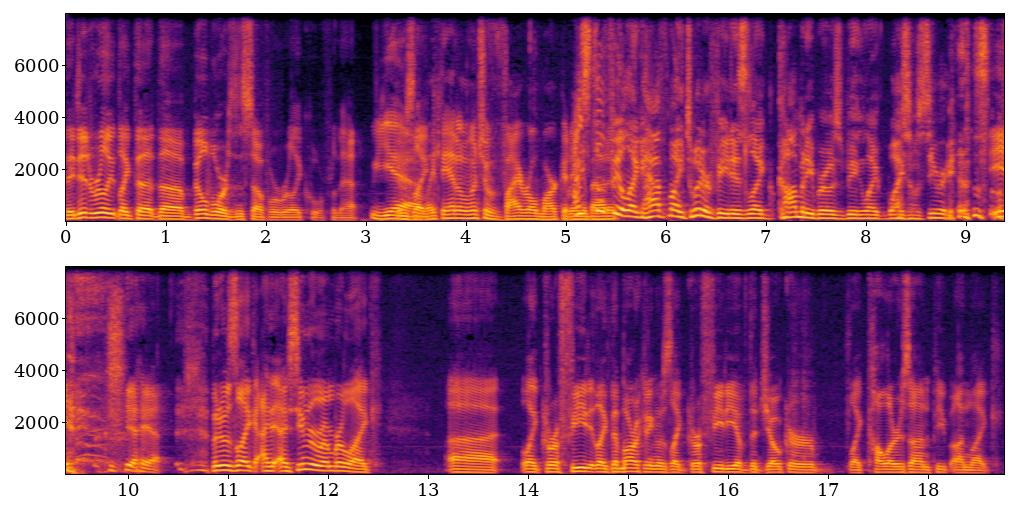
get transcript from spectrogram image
they did really like the the billboards and stuff were really cool for that. Yeah, It Yeah, was like, like, they had a bunch of viral marketing I about still it. feel like half my Twitter feed is like comedy bros being like, "Why so serious?" yeah, yeah, yeah. But it was like I, I seem to remember like uh like graffiti like the marketing was like graffiti of the Joker like colors on people on like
